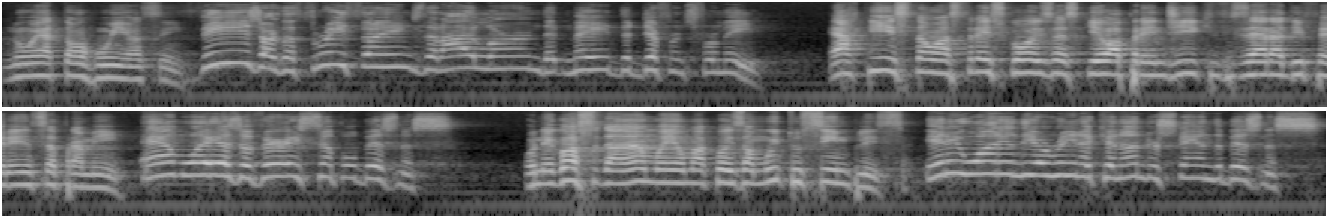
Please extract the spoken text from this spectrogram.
não é tão ruim assim. These are the three things that I learned that made the difference for me. Aqui estão as três coisas que eu aprendi que fizeram a diferença para mim. Amway is a very simple business. O negócio da Amway é uma coisa muito simples. Anyone in the arena can understand the business.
